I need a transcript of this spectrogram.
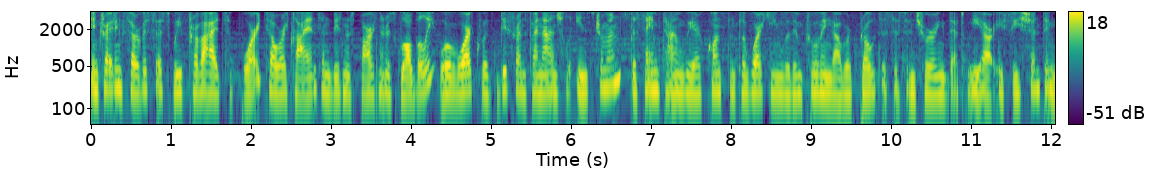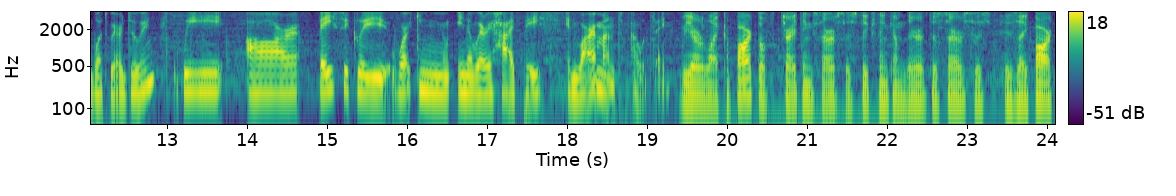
In trading services, we provide support to our clients and business partners globally. We work with different financial instruments. At the same time, we are constantly working with improving our processes, ensuring that we are efficient in what we are doing. We are basically working in a very high pace environment, I would say. We are like a part of trading services. Fixed income derivative services is a part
